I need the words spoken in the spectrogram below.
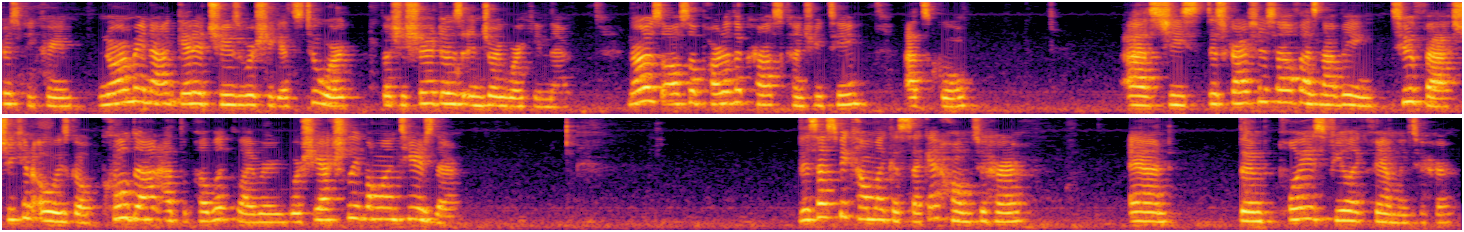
Krispy Kreme, Nora may not get to choose where she gets to work, but she sure does enjoy working there. Nora is also part of the cross country team at school. As she describes herself as not being too fast, she can always go cool down at the public library where she actually volunteers there. This has become like a second home to her, and the employees feel like family to her.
